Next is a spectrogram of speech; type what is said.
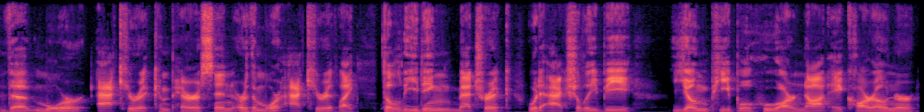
the more accurate comparison or the more accurate, like the leading metric would actually be young people who are not a car owner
